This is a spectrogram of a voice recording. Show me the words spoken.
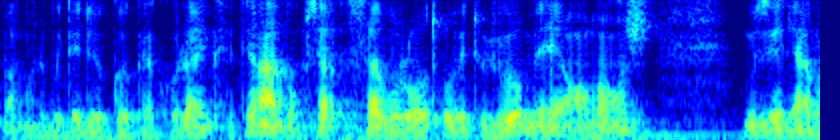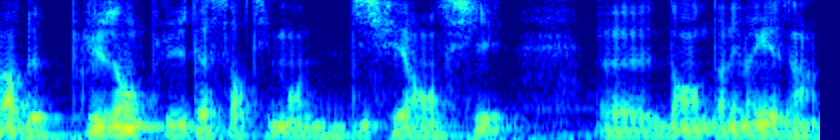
pardon, la bouteille de Coca-Cola, etc. Donc ça, vous le retrouvez toujours, mais en revanche, vous allez avoir de plus en plus d'assortiments différenciés euh, dans, dans, les magasins.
